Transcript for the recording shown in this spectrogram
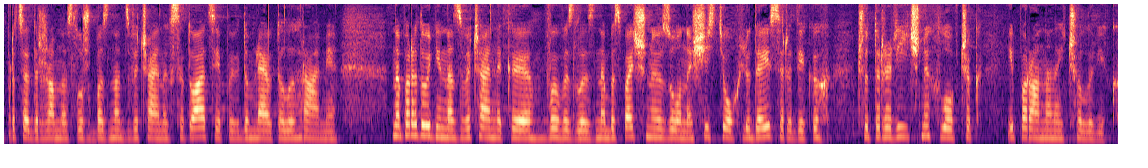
Про це Державна служба з надзвичайних ситуацій повідомляє у телеграмі. Напередодні надзвичайники вивезли з небезпечної зони шістьох людей, серед яких чотирирічний хлопчик і поранений чоловік.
